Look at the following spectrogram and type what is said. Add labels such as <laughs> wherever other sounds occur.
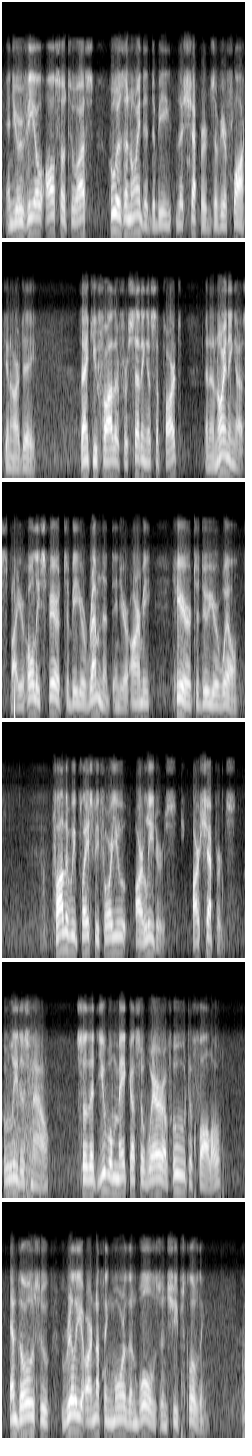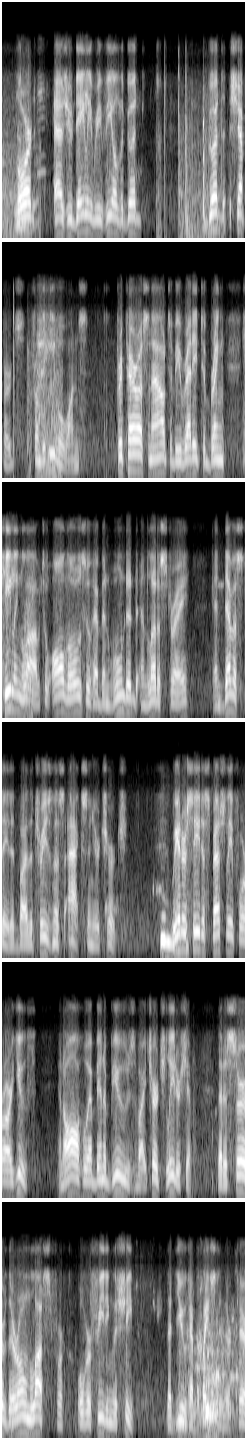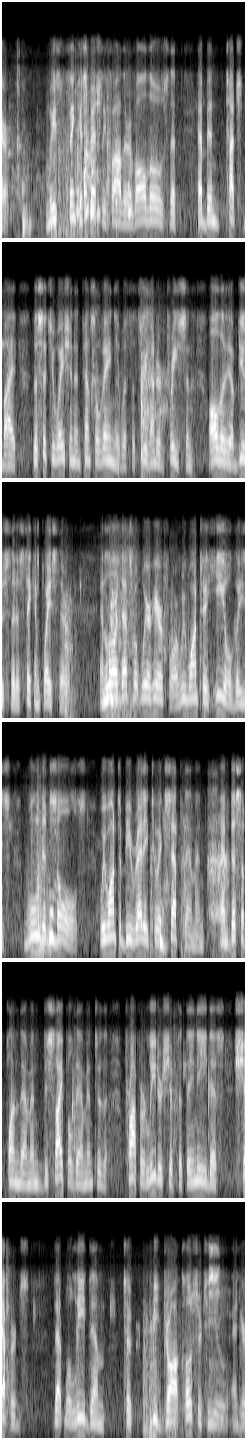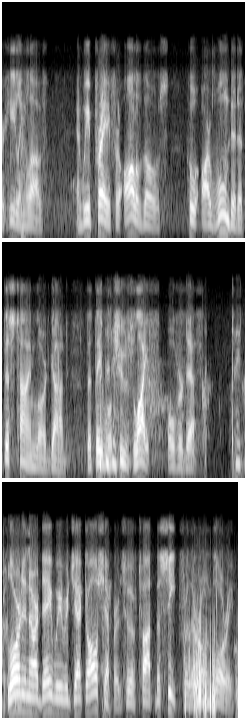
and you reveal also to us who is anointed to be the shepherds of your flock in our day. Thank you, Father, for setting us apart and anointing us by your Holy Spirit to be your remnant in your army, here to do your will. Father, we place before you our leaders, our shepherds, who lead us now, so that you will make us aware of who to follow and those who really are nothing more than wolves in sheep's clothing. Lord, as you daily reveal the good good shepherds from the evil ones, prepare us now to be ready to bring healing love to all those who have been wounded and led astray and devastated by the treasonous acts in your church. Mm-hmm. We intercede especially for our youth and all who have been abused by church leadership that has served their own lust for overfeeding the sheep that you have placed in their care. And we think especially, Father, of all those that have been touched by the situation in Pennsylvania with the 300 priests and all the abuse that has taken place there. And Lord, that's what we're here for. We want to heal these wounded souls. We want to be ready to accept them and, and discipline them and disciple them into the proper leadership that they need as shepherds that will lead them to be draw closer to you and your healing love. And we pray for all of those who are wounded at this time, Lord God, that they will <laughs> choose life over death. Lord, in our day we reject all shepherds who have taught deceit for their own glory,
